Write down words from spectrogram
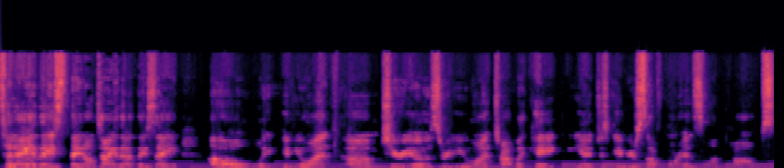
Today they they don't tell you that. They say, "Oh, if you want um, Cheerios or you want chocolate cake, you know, just give yourself more insulin pumps."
